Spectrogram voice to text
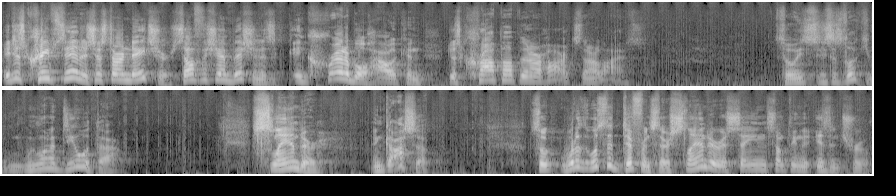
It just creeps in. It's just our nature. Selfish ambition. It's incredible how it can just crop up in our hearts and our lives. So he, says, look, we want to deal with that. Slander and gossip. So, what the, what's the difference there? Slander is saying something that isn't true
